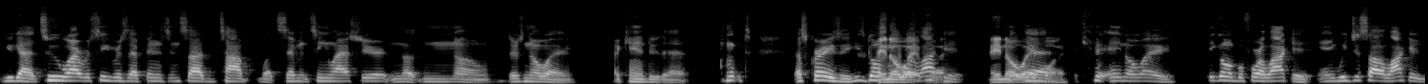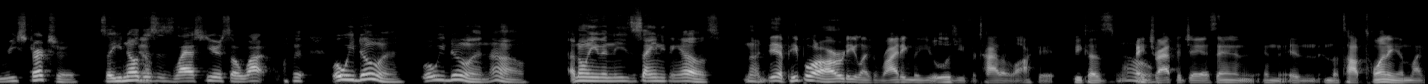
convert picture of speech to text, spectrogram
you got two wide receivers that finished inside the top what 17 last year? No, no, there's no way. I can't do that. That's crazy. He's going Ain't before no way, Lockett. Boy. Ain't no way, yeah, boy. Ain't no way. He going before Lockett, and we just saw Lockett restructure. So you know yep. this is last year. So what? What we doing? What we doing? No, I don't even need to say anything else. No. Yeah, people are already like writing the eulogy for Tyler Lockett because no. they drafted JSN in, in, in in the top twenty. I'm like,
